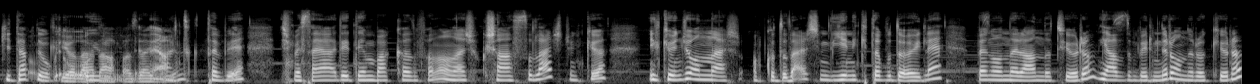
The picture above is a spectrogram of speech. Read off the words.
Kitap da okuyorlar oyun- daha fazla. değil mi? Artık tabii. İşte mesela dediğim bakkal falan onlar çok şanslılar. Çünkü ilk önce onlar okudular. Şimdi yeni kitabı da öyle. Ben onları anlatıyorum. Yazdığım bölümleri onları okuyorum.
